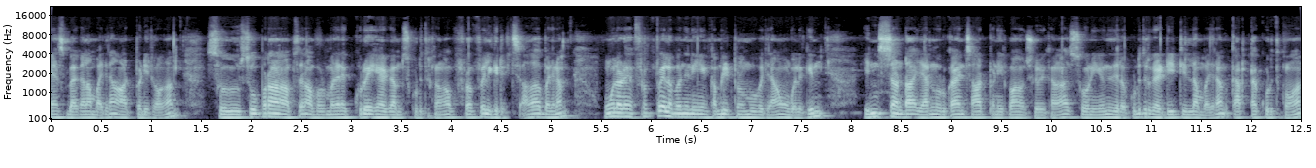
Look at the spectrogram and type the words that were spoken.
கேஷ்பேக்கெல்லாம் பார்த்தீங்கன்னா ஆட் பண்ணிடுவாங்க. ஸோ சூப்பரான ஆப்ஷன் அப்புறம் பார்த்தீங்கன்னா குறை ஹேகம்ஸ் கொடுத்துருக்காங்க. ப்ரொஃபைல் கிரெடிட்ஸ் அதாவது பார்த்தீங்கன்னா உங்களுடைய ப்ரொஃபைலை வந்து நீங்கள் கம்ப்ளீட் பண்ணும்போது பார்த்தீங்கன்னா உங்களுக்கு இன்ஸ்டண்ட்டாக இரநூறு காயின்ஸ் ஆட் பண்ணியிருப்பாங்கன்னு சொல்லியிருக்காங்க. ஸோ நீங்கள் வந்து இதில் கொடுத்துருக்க டீட்டெயிலாம் பார்த்தீங்கன்னா கரெக்டாக கொடுத்துக்கோங்க.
